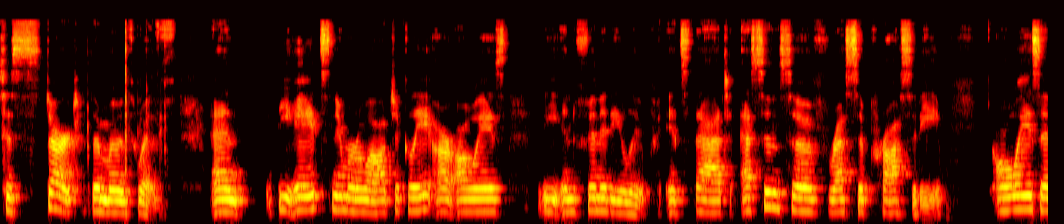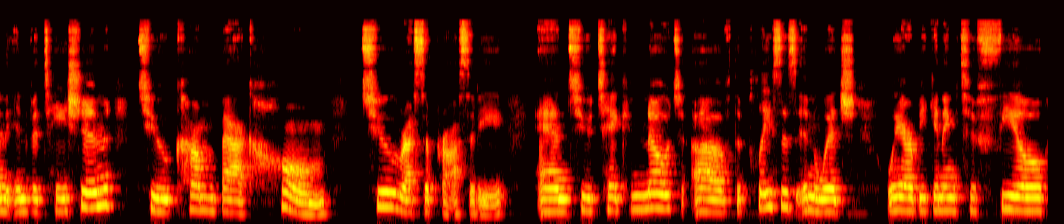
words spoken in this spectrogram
to start the month with. And the eights numerologically are always the infinity loop. It's that essence of reciprocity, always an invitation to come back home to reciprocity and to take note of the places in which we are beginning to feel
